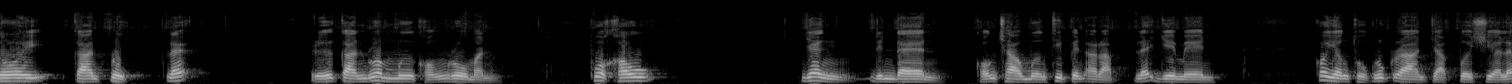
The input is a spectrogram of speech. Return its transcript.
โดยการปลุกและ หรือการร่วมมือของโรมัน พวกเขาแย่งดินแดนของชาวเมืองที่เป็นอาหรับและเยเมน ก็ยังถูกลุกรานจากเปอร์เซียและ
